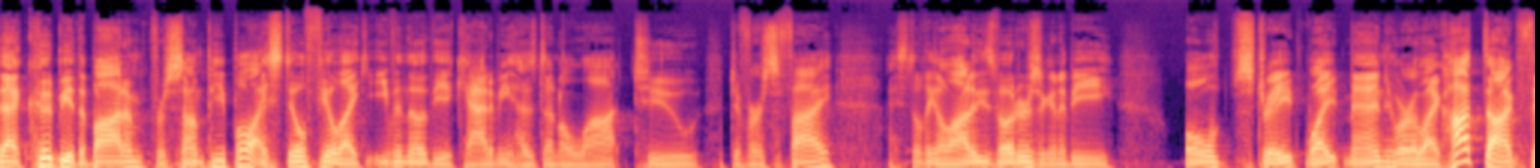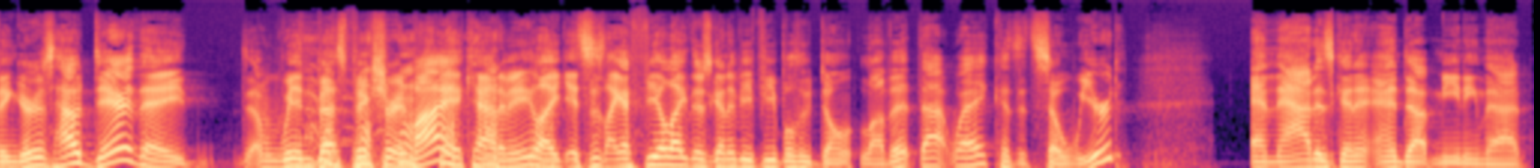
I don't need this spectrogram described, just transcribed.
that could be at the bottom for some people. I still feel like even though the Academy has done a lot to diversify, I still think a lot of these voters are going to be old straight white men who are like hot dog fingers. How dare they win Best Picture in my Academy? Like it's just like I feel like there's going to be people who don't love it that way because it's so weird, and that is going to end up meaning that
